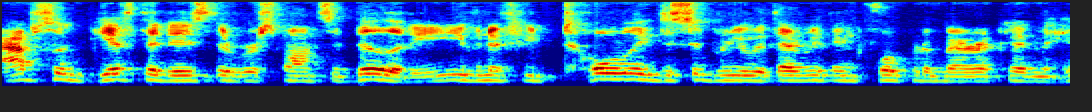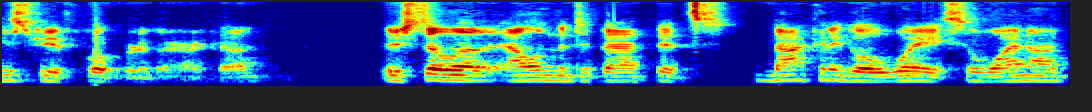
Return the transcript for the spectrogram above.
absolute gift that is the responsibility, even if you totally disagree with everything corporate America and the history of corporate America. There's still an element of that that's not going to go away. So why not,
